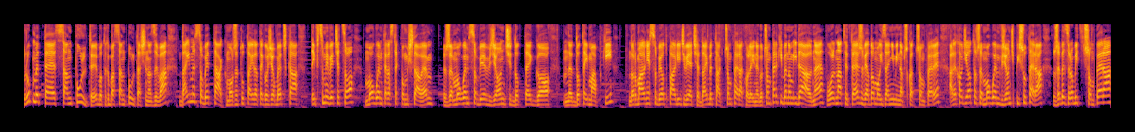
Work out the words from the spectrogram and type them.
róbmy te sunpulty, bo to chyba sunpulta się nazywa. Dajmy sobie tak, może tutaj na tego ziomeczka. I w sumie wiecie co? Mogłem teraz tak pomyślałem, że mogłem sobie wziąć do tego, do tej mapki normalnie sobie odpalić, wiecie, dajmy tak, chompera kolejnego. Chomperki będą idealne, walnuty też, wiadomo i za nimi na przykład chompery, ale chodzi o to, że mogłem wziąć pishootera, żeby zrobić chompera,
